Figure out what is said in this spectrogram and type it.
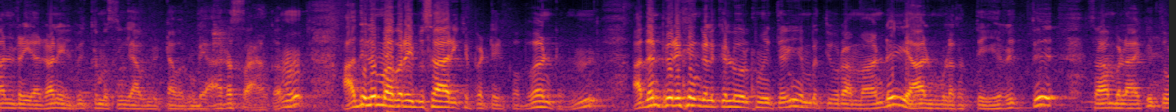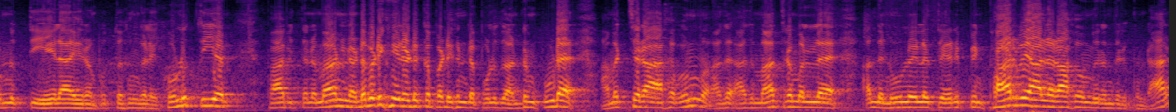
அன்றைய ரணில் விக்ரமசிங்கா உள்ளிட்ட அவருடைய அரசாங்கம். அதிலும் அவரை விசாரிக்கப்பட்டிருக்க வேண்டும். அதன் பிறகு எங்களுக்கு எல்லோருக்குமே தெரியும் எண்பத்தி ஓராம் ஆண்டு யாழ் நூலகத்தை எரித்து சாம்பலாக்கி தொண்ணூற்றி ஏழாயிரம் புத்தகங்களை கொளுத்திய பாவித்தனமான நடவடிக்கைகள் எடுக்கப்படுகின்ற பொழுது அன்றும் கூட அமைச்சராகவும் அது அது மாத்திரமல்ல அந்த நூலிலத்து எரிப்பின் பார்வையாளராகவும் இருந்திருக்கின்றார்.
